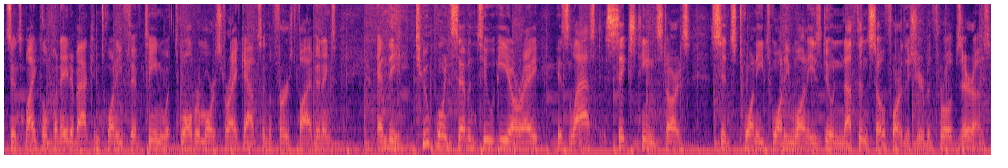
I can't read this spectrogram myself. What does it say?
since Michael Pineda back in 2015 with 12 or more strikeouts in the first five innings. And the 2.72 ERA, his last 16 starts since 2021. He's doing nothing so far this year but throw up zeros.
